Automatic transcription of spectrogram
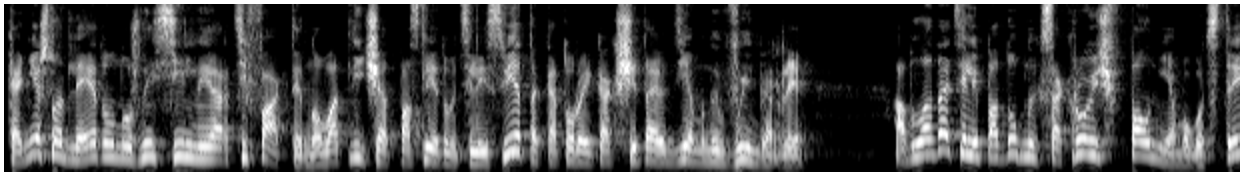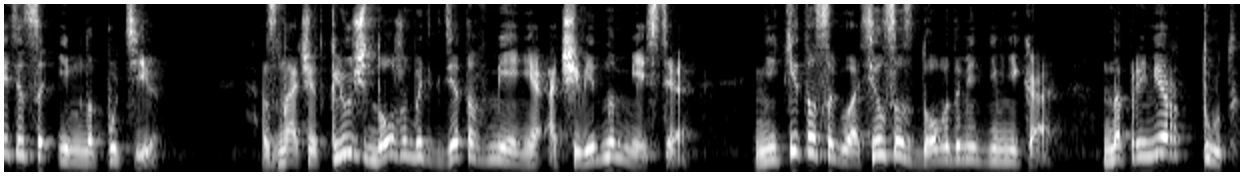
Конечно, для этого нужны сильные артефакты, но в отличие от последователей света, которые, как считают демоны, вымерли, обладатели подобных сокровищ вполне могут встретиться им на пути. Значит, ключ должен быть где-то в менее очевидном месте. Никита согласился с доводами дневника. Например, тут.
